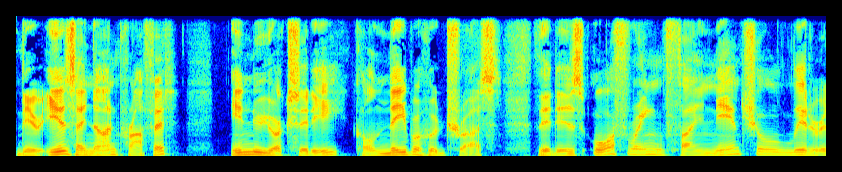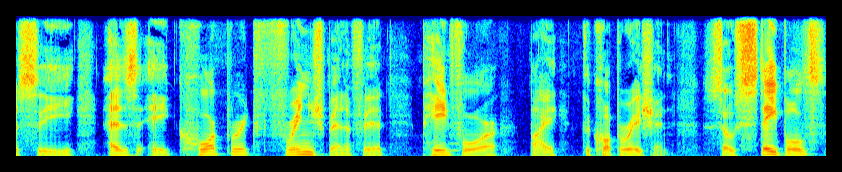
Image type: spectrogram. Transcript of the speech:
there is a nonprofit in New York City called Neighborhood Trust that is offering financial literacy as a corporate fringe benefit paid for by the corporation. So Staples,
